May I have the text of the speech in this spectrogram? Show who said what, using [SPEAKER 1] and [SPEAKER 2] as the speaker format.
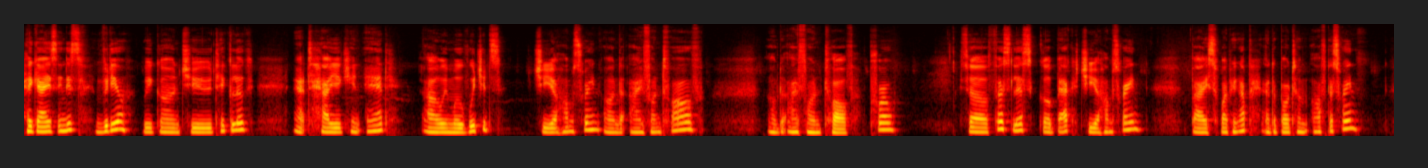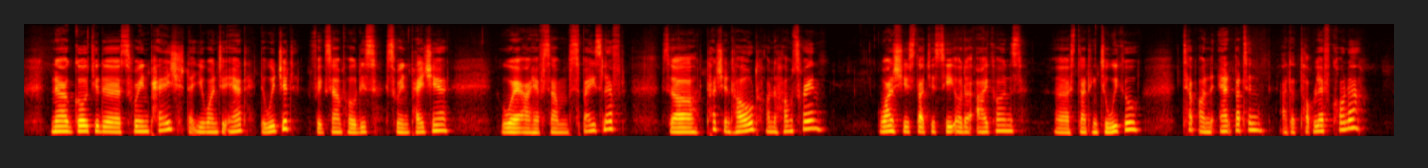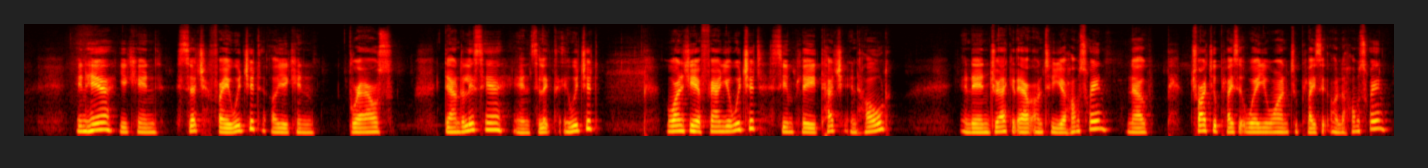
[SPEAKER 1] Hey guys, in this video, we're going to take a look at how you can add or remove widgets to your home screen on the iPhone 12 or the iPhone 12 Pro. So first, let's go back to your home screen by swiping up at the bottom of the screen. Now go to the screen page that you want to add the widget. For example, this screen page here, where I have some space left. So touch and hold on the home screen. Once you start to see all the icons uh, starting to wiggle, tap on the add button at the top left corner. In here, you can search for a widget or you can browse down the list here and select a widget. Once you have found your widget, simply touch and hold and then drag it out onto your home screen. Now try to place it where you want to place it on the home screen.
